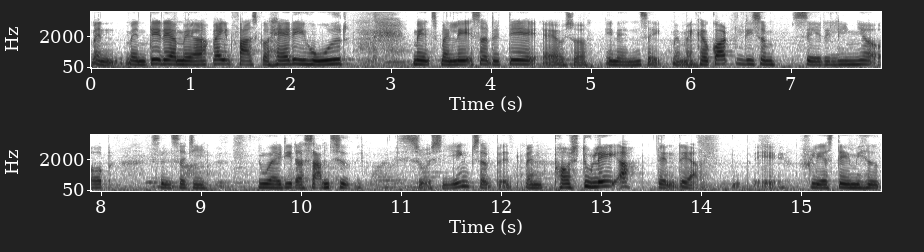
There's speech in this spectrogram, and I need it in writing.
men, men det der med at rent faktisk at have det i hovedet, mens man læser det, det er jo så en anden sag. Men man kan jo godt ligesom sætte linjer op, sådan så de, nu er de der samtidig, så at sige. Ikke? Så man postulerer den der øh, flerstemmighed,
